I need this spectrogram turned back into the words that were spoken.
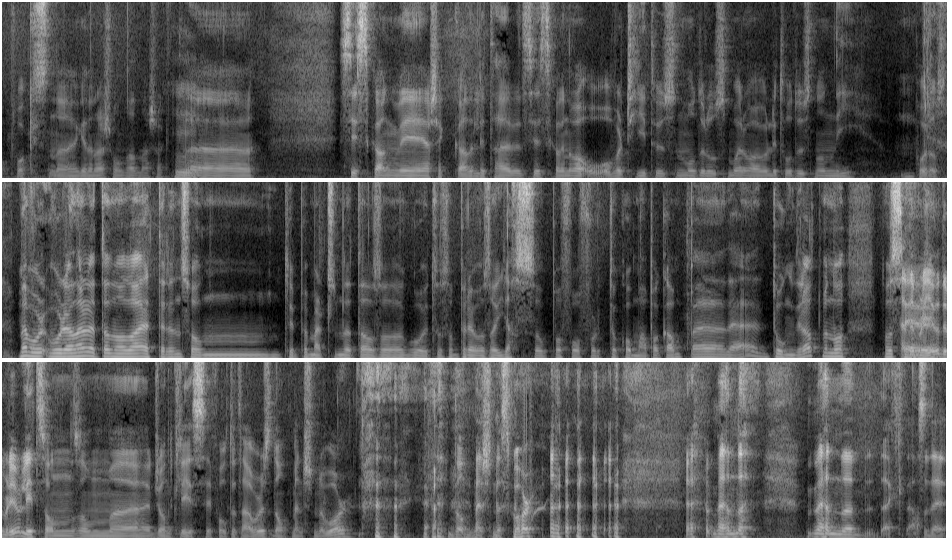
oppvoksende generasjonen, hadde jeg sagt. Mm. Uh, sist gang vi sjekka det litt her, sist gang det var over 10 000 mot Rosenborg, var vel i 2009. På Rosen. Men hvordan er dette nå, da, etter en sånn type match som dette? Altså Gå ut og så prøve å jazze opp og få folk til å komme på kamp. Det er tungdratt, men nå, nå ser ja, det, blir jo, det, blir jo, litt sånn som John Cleese i Faulty Towers, 'Don't mention the war'. Don't mention the score. men, men det, altså det,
